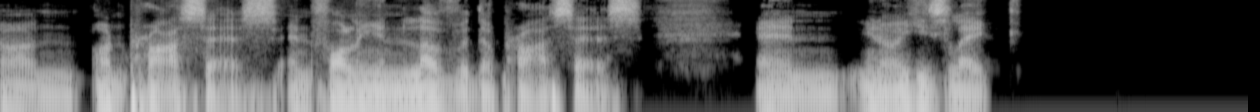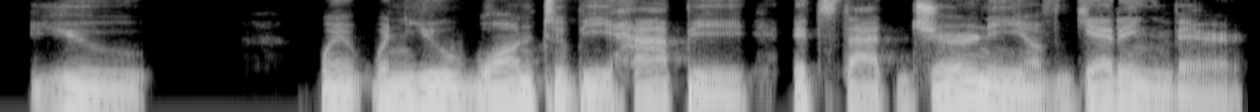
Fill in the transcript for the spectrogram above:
on, on process and falling in love with the process. And, you know, he's like, you, when, when you want to be happy, it's that journey of getting there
